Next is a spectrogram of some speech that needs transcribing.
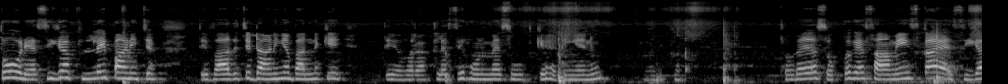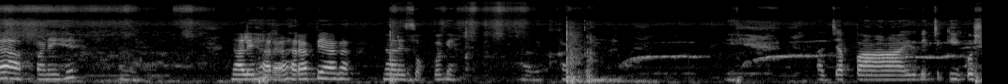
ਧੋ ਲਿਆ ਸੀਗਾ ਖੁੱਲ੍ਹੇ ਹੀ ਪਾਣੀ 'ਚ ਤੇ ਬਾਅਦ 'ਚ ਡਾਣੀਆਂ ਬੰਨ ਕੇ ਤੇ ਉਹ ਰੱਖ ਲਿਆ ਸੀ। ਹੁਣ ਮੈਂ ਸੂਤ ਕੇ ਹਟੀ ਹਾਂ ਇਹਨੂੰ। ਦੇਖੋ ਥੋੜਾ ਜਿਹਾ ਸੁੱਕ ਗਿਆ, ਸਾਵੇਂ ਹੀ ਸੁਕਾਇਆ ਸੀਗਾ ਆਪਾਂ ਨੇ ਇਹ। ਨਾਲੇ ਹਰਾ ਹਰਾ ਪਿਆਗਾ ਨਾਲੇ ਸੁੱਕ ਗਿਆ। ਆ ਦੇਖੋ ਖੜਕ ਤੇ ਅੱਜ ਆਪਾਂ ਇਹਦੇ ਵਿੱਚ ਕੀ ਕੁਝ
